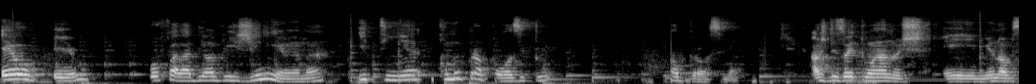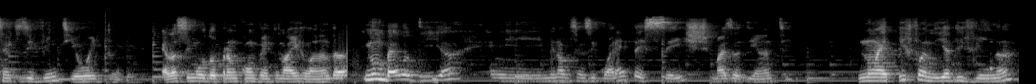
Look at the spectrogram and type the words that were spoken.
Eu, eu vou falar de uma virginiana e tinha como propósito ao próximo. Aos 18 anos, em 1928, ela se mudou para um convento na Irlanda. Num belo dia, em 1946, mais adiante, numa epifania divina.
